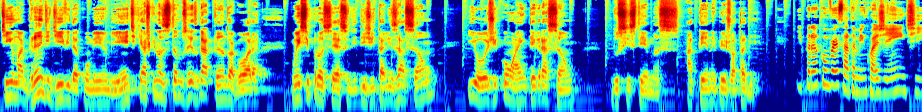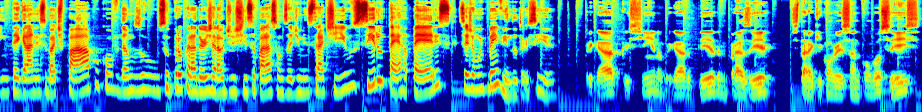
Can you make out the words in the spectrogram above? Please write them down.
tinha uma grande dívida com o meio ambiente que acho que nós estamos resgatando agora com esse processo de digitalização e hoje com a integração dos sistemas Atena e PJD. E para conversar também com a gente, integrar nesse bate-papo, convidamos o Subprocurador-Geral de Justiça para Assuntos Administrativos, Ciro Terra Pérez. Seja muito bem-vindo, doutor Ciro. Obrigado, Cristina. Obrigado, Pedro. Um prazer estar aqui conversando com vocês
